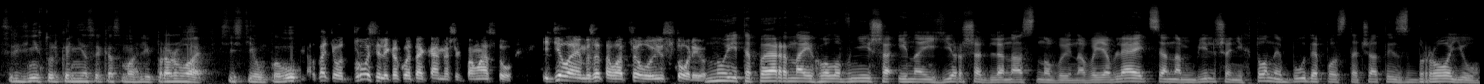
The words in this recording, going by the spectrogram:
среди них только несколько смогли прорвать систему ПВО. Знаете, вот бросили какой-то камешек по мосту и делаем из этого целую историю. Ну і тепер найголовніша і найгірша для нас новина. Виявляється, нам більше ніхто не буде постачати зброю.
